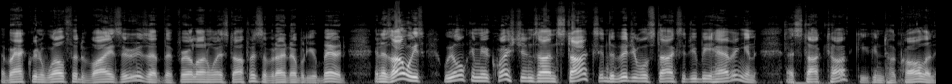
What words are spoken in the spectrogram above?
of Akron Wealth Advisors at the Fairlawn West office of R.W. Baird. And as always, we welcome your questions on stocks, individual stocks that you'd be having, and a stock talk. You can call and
